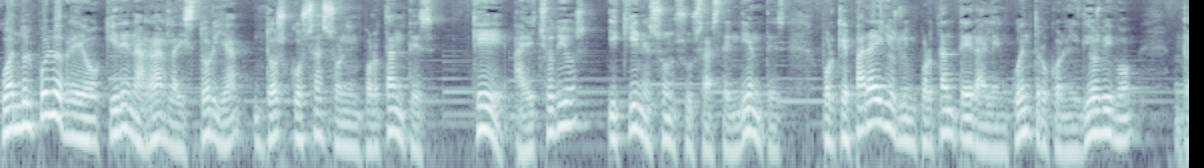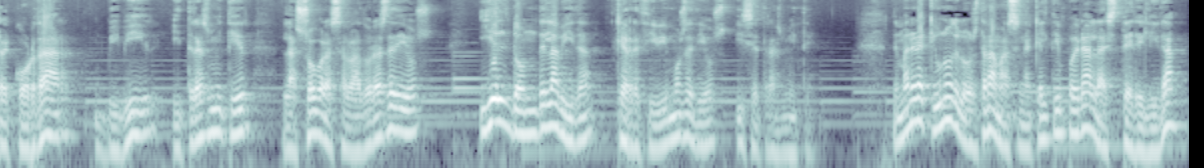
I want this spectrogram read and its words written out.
Cuando el pueblo hebreo quiere narrar la historia, dos cosas son importantes. ¿Qué ha hecho Dios y quiénes son sus ascendientes? Porque para ellos lo importante era el encuentro con el Dios vivo, recordar, vivir y transmitir las obras salvadoras de Dios y el don de la vida que recibimos de Dios y se transmite. De manera que uno de los dramas en aquel tiempo era la esterilidad,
